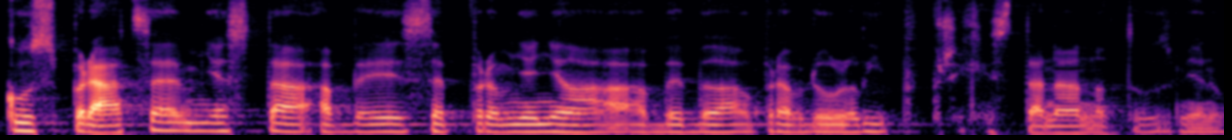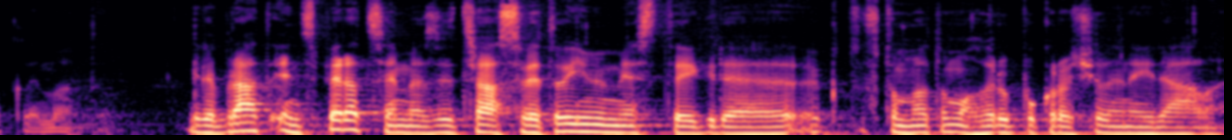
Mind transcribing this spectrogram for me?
kus práce města, aby se proměnila a aby byla opravdu líp přichystaná na tu změnu klimatu. Kde brát inspiraci mezi třeba světovými městy, kde v tomhle ohledu pokročili nejdále?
